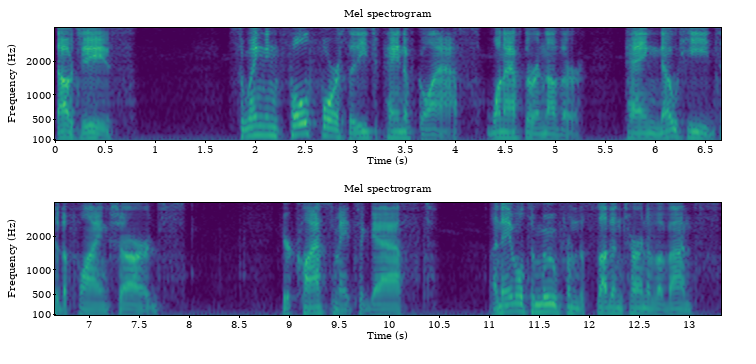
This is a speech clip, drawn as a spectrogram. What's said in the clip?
oh, jeez swinging full force at each pane of glass, one after another, paying no heed to the flying shards. Your classmates aghast, unable to move from the sudden turn of events.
